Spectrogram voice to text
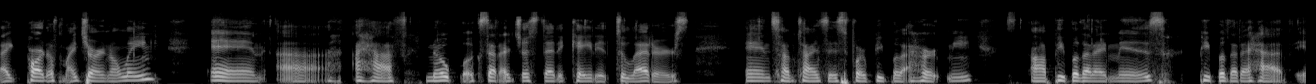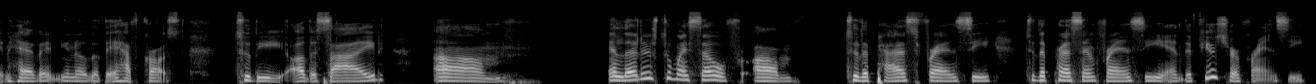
like part of my journaling. And uh, I have notebooks that are just dedicated to letters. And sometimes it's for people that hurt me, uh, people that I miss, people that I have in heaven, you know, that they have crossed to the other side. Um, and letters to myself, um, to the past Francy, to the present Francy, and the future Francy.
